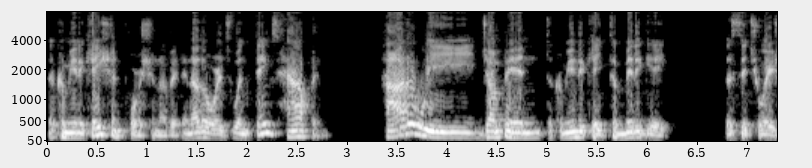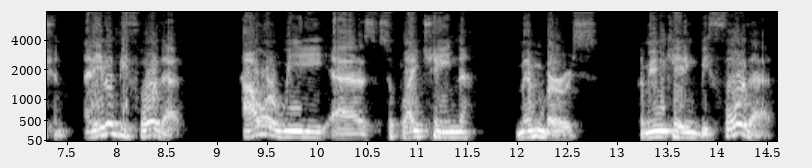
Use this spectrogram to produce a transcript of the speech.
the communication portion of it, in other words, when things happen, how do we jump in to communicate to mitigate the situation? And even before that, how are we as supply chain members communicating before that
